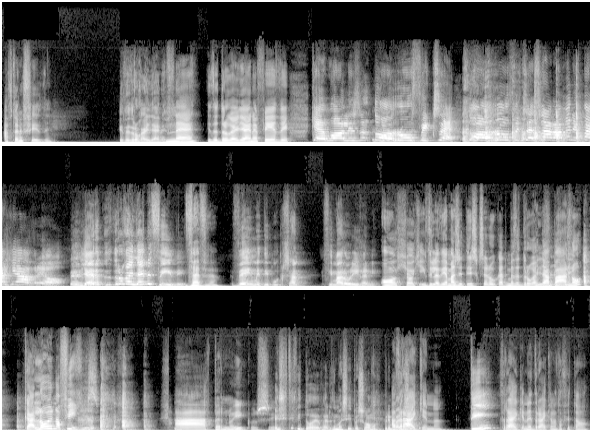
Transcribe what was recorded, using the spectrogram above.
Αυτό είναι φίδι. Η δεντρογαλιά είναι φύλλη. Ναι, η δεντρογαλιά είναι φίδι. Και μόλις το ρούφιξε! Το ρούφιξε σαν να μην υπάρχει αύριο! Παιδιά, ρε, η δεντρογαλιά είναι φίδι. Βέβαια. Δεν είναι τύπου σαν θυμαρορίγανη. Όχι, όχι. Δηλαδή, άμα ζητήσεις, ξέρω εγώ, κάτι με δεντρογαλιά πάνω, καλό είναι να φύγεις. Αχ, παίρνω 20. Εσύ τι φυτό έβαλες, δεν μας είπες όμως πριν πάρεις- Αδράκαινα. Τι; Δράκαινα, είναι δράκαινα το φυτό.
